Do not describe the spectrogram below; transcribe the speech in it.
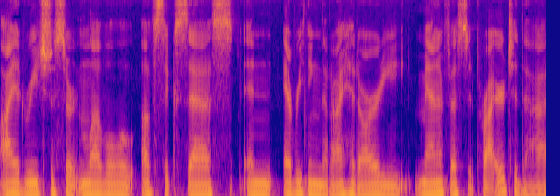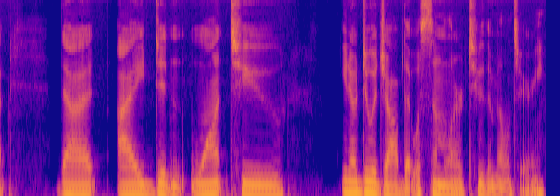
I had reached a certain level of success and everything that I had already manifested prior to that that I didn't want to, you know, do a job that was similar to the military.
